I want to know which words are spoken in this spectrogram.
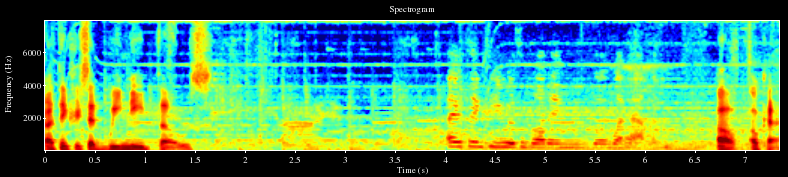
I think she said we need those. I think he was letting the what happened. Oh, okay.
